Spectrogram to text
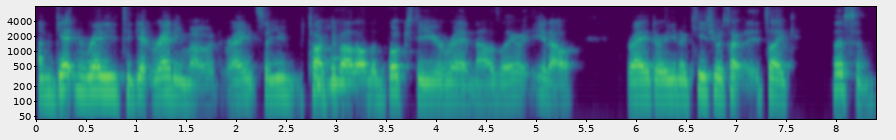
I'm getting ready to get ready mode, right? So you talked mm-hmm. about all the books that you read, and I was like, you know, right? Or you know, Keisha was talking. It's like, listen,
